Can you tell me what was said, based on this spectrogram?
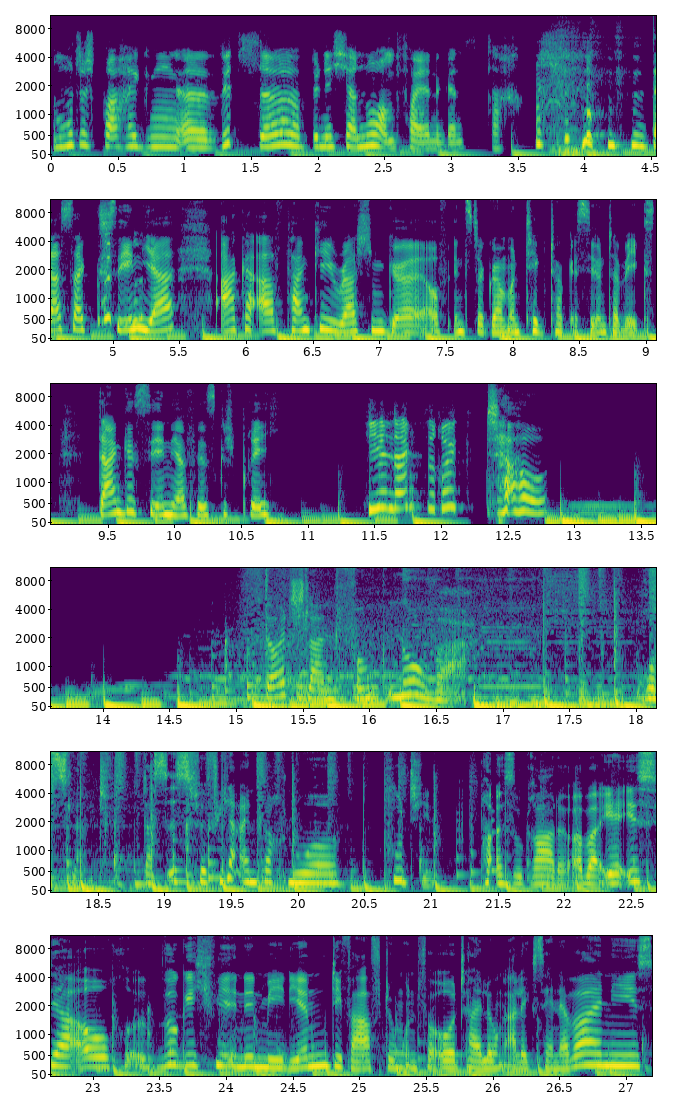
muttersprachigen äh, Witze bin ich ja nur am Feiern den ganzen Tag. das sagt Xenia, aka Funky Russian Girl auf Instagram und TikTok ist sie unterwegs. Danke, Xenia, fürs Gespräch. Vielen Dank zurück. Ciao. Deutschlandfunk Nova. Russland. Das ist für viele einfach nur Putin. Also gerade. Aber er ist ja auch wirklich viel in den Medien. Die Verhaftung und Verurteilung Alexei Nawalnys,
